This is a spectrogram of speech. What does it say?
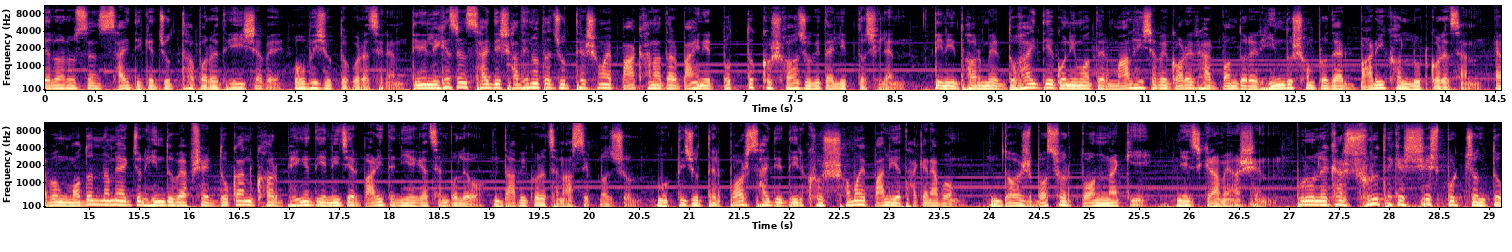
দেলোয়ার হোসেন সাইদিকে যুদ্ধাপরাধী হিসাবে অভিযুক্ত করেছিলেন। তিনি লিখেছেন, সাইদি স্বাধীনতা যুদ্ধের সময় পাক হানাদার বাহিনীর প্রত্যক্ষ সহযোগিতায় লিপ্ত ছিলেন। তিনি ধর্মের দোহাই দিয়ে গণিমতের মাল হিসাবে গড়েরহাট বন্দরের হিন্দু সম্প্রদায়ের বাড়িঘর লুট করেছেন এবং মদন নামে একজন হিন্দু ব্যবসায়ীর দোকান ঘর ভেঙে দিয়ে নিজের বাড়িতে নিয়ে গেছেন বলেও দাবি করেছেন আসিফ নজরুল। মুক্তিযুদ্ধের পর সাইদি দীর্ঘ সময় পালিয়ে থাকেন এবং দশ বছর পর নাকি নিজ গ্রামে আসেন। পুরো লেখার শুরু থেকে শেষ পর্যন্ত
